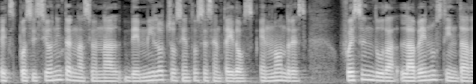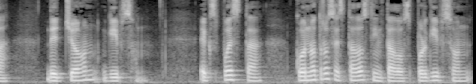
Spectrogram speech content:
Exposición Internacional de 1862 en Londres fue sin duda la Venus tintada de John Gibson, expuesta con otros estados tintados por Gibson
